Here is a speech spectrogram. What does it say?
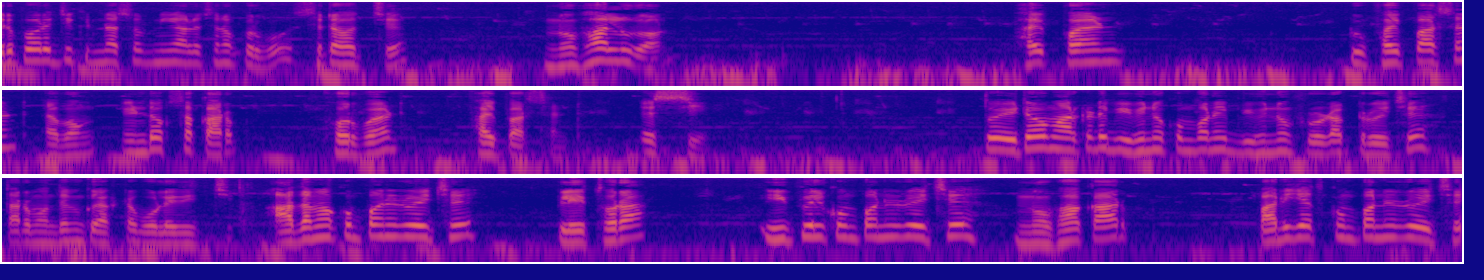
এরপরে যে কীটনাশক নিয়ে আলোচনা করব, সেটা হচ্ছে novaluron five point two five percent এবং indoxacarb four point five percent SC তো এটাও মার্কেটে বিভিন্ন কোম্পানির বিভিন্ন প্রোডাক্ট রয়েছে, তার মধ্যে আমি কয়েকটা বলে দিচ্ছি। আদামা কোম্পানি রয়েছে, প্লেথোরা, ইউপিএল কোম্পানি রয়েছে, নোভাকার্প, পারিজাত কোম্পানি রয়েছে,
